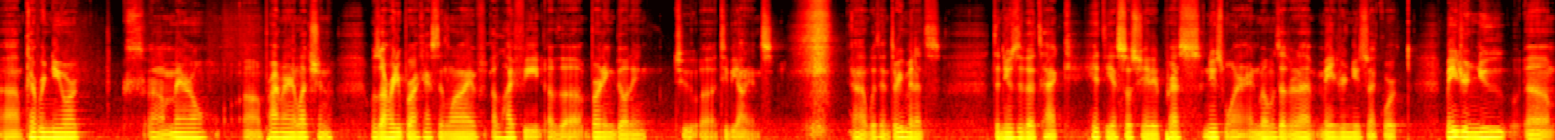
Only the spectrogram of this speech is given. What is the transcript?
uh, covering New York uh, mayoral uh, primary election was already broadcasting live a live feed of the burning building to uh, TV audience. Uh, within three minutes, the news of the attack hit the Associated Press newswire, and moments after that, major news network, major new um,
